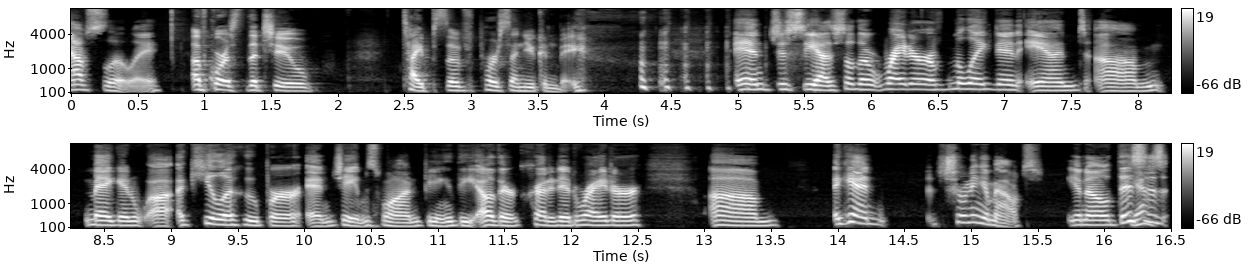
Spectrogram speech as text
Absolutely. of course, the two types of person you can be. And just yeah, so the writer of *Malignant* and um, Megan uh, Akela Cooper and James Wan being the other credited writer. Um, again, churning them out. You know, this Yeah. is.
